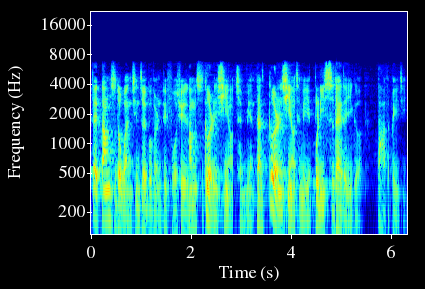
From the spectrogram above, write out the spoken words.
在当时的晚清这部分人对佛学，他们是个人信仰层面，但个人信仰层面也不离时代的一个大的背景。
